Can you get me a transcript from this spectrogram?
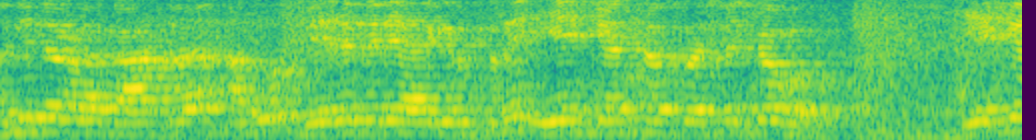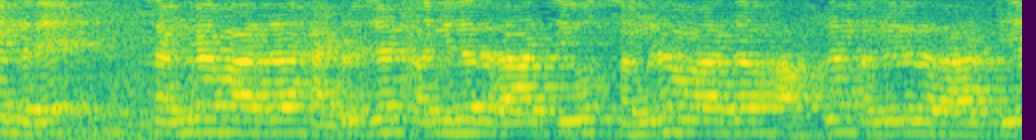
ಅನಿಲಗಳ ಗಾತ್ರ ಅದು ಬೇರೆ ಬೇರೆ ಆಗಿರುತ್ತದೆ. ಏಕೆ ಅಂತ ಪ್ರಶ್ನೆ ಕೇಳಬಹುದು ಏಕೆಂದರೆ ಸಂಗ್ರಹವಾದ ಹೈಡ್ರೋಜನ್ ಅನಿಲದ ರಾಶಿಯು ಸಂಗ್ರಹವಾದ ಆಕ್ಸಿಜನ್ ಅನಿಲದ ರಾಶಿಯ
